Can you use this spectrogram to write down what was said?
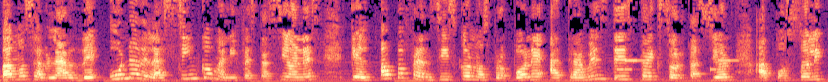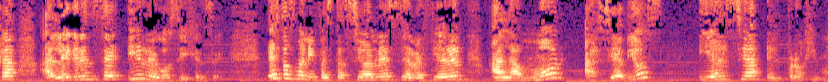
vamos a hablar de una de las cinco manifestaciones que el Papa Francisco nos propone a través de esta exhortación apostólica, alégrense y regocíjense. Estas manifestaciones se refieren al amor hacia Dios y hacia el prójimo.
